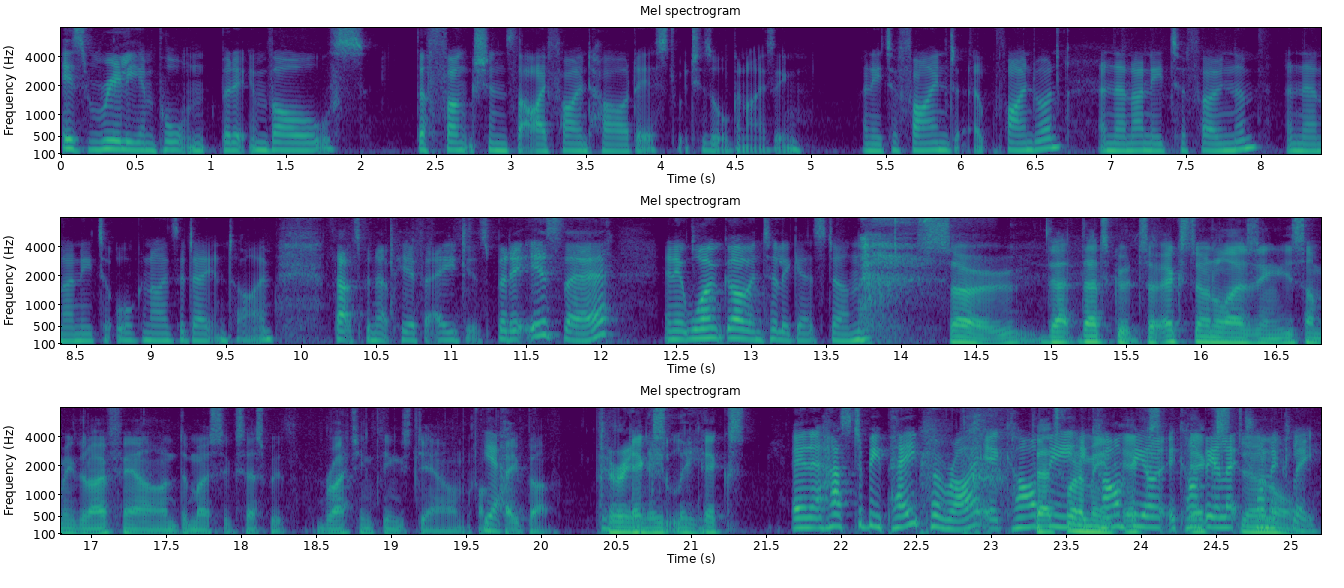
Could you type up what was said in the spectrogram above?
is really important, but it involves the functions that I find hardest, which is organizing. I need to find uh, find one, and then I need to phone them, and then I need to organise a date and time. That's been up here for ages, but it is there, and it won't go until it gets done. So that that's good. So externalizing is something that I found the most success with writing things down on Yeah. paper. Very Ex- neatly. Ex- and it has to be paper, right? It can't that's be. what I it mean. can't be. It can't be electronically.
